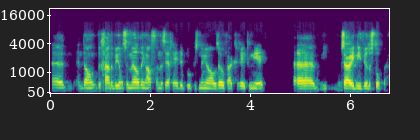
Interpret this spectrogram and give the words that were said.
en dan, dan gaat er bij ons een melding af en dan zeggen hey, dit boek is nu al zo vaak geretourneerd. Eh, zou je het niet willen stoppen?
